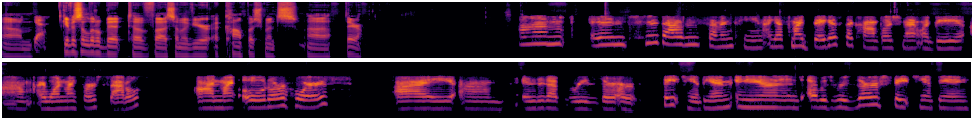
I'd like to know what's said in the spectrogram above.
Um, yes. Give us a little bit of uh, some of your accomplishments uh, there. Um, in 2017, I guess my biggest accomplishment would be um, I won my first saddle on my older horse. I um, ended up reserve or state champion, and I was reserve state champion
